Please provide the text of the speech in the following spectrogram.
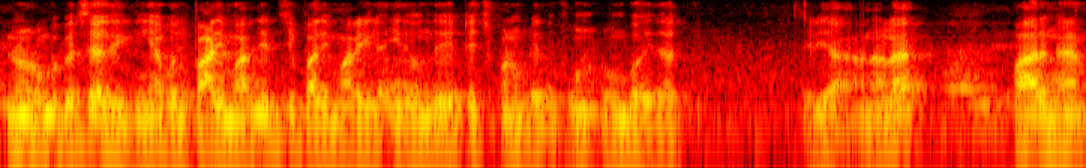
இன்னொன்று ரொம்ப பெருசாக எழுதிருக்கீங்க. கொஞ்சம் பாதி மறைஞ்சிருச்சு பாதி மறையில. இது வந்து டச் பண்ண முடியாது ஃபோன் ரொம்ப இதாக இருக்குது சரியா? அதனால் பாருங்கள்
